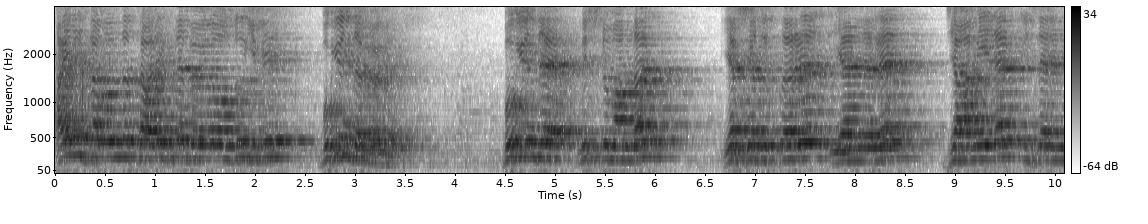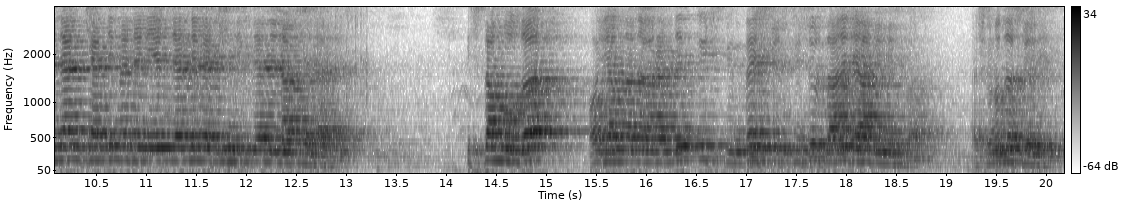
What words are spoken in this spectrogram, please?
Aynı zamanda tarihte böyle olduğu gibi bugün de böyledir. Bugün de Müslümanlar yaşadıkları yerlere camiler üzerinden kendi medeniyetlerini ve kimliklerini nakşederler. İstanbul'da hocamdan öğrendim 3500 küsur tane camimiz var. Ya şunu da söyleyeyim.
